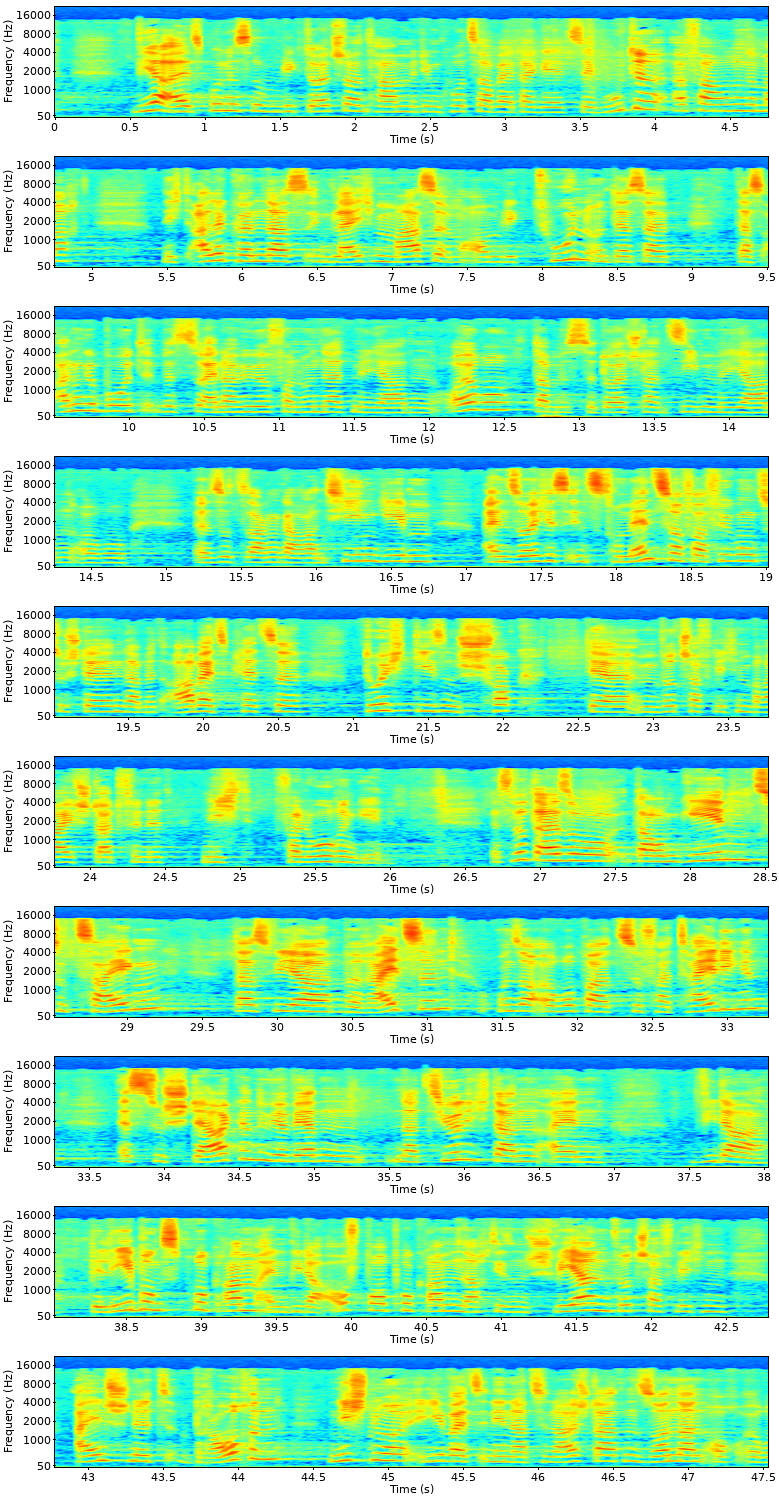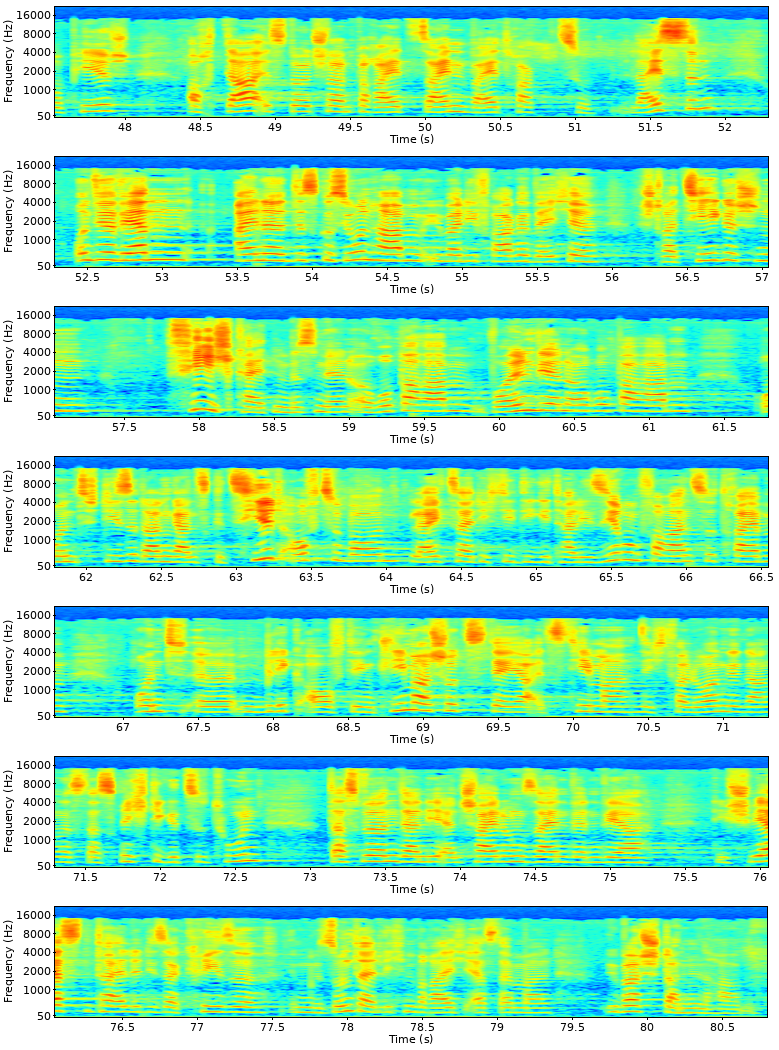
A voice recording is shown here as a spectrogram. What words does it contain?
Wir als Bundesrepublik Deutschland haben mit dem Kurzarbeitergeld sehr gute Erfahrungen gemacht. Nicht alle können das in gleichem Maße im Augenblick tun und deshalb das Angebot bis zu einer Höhe von 100 Milliarden Euro. Da müsste Deutschland 7 Milliarden Euro äh, sozusagen Garantien geben, ein solches Instrument zur Verfügung zu stellen, damit Arbeitsplätze durch diesen Schock, der im wirtschaftlichen Bereich stattfindet, nicht verloren gehen. Es wird also darum gehen, zu zeigen, dass wir bereit sind, unser Europa zu verteidigen, es zu stärken. Wir werden natürlich dann ein Wiederbelebungsprogramm, ein Wiederaufbauprogramm nach diesem schweren wirtschaftlichen Einschnitt brauchen, nicht nur jeweils in den Nationalstaaten, sondern auch europäisch. Auch da ist Deutschland bereit, seinen Beitrag zu leisten. Und wir werden eine Diskussion haben über die Frage, welche strategischen Fähigkeiten müssen wir in Europa haben, wollen wir in Europa haben und diese dann ganz gezielt aufzubauen, gleichzeitig die Digitalisierung voranzutreiben und äh, im Blick auf den Klimaschutz, der ja als Thema nicht verloren gegangen ist, das Richtige zu tun. Das würden dann die Entscheidungen sein, wenn wir die schwersten Teile dieser Krise im gesundheitlichen Bereich erst einmal überstanden haben.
